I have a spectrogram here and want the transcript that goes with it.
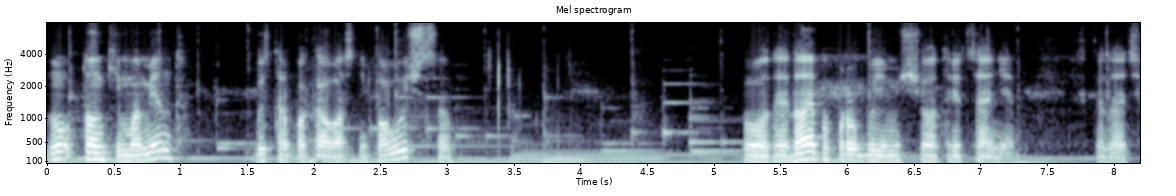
Ну, тонкий момент. Быстро пока у вас не получится. Вот, и давай попробуем еще отрицание сказать.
